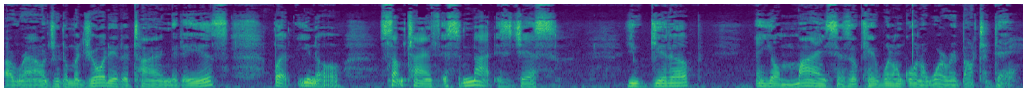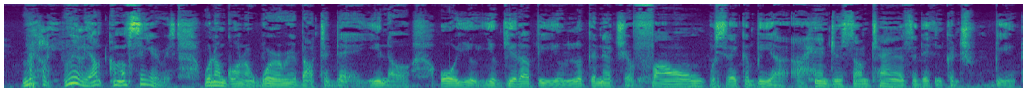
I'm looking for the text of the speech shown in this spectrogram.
around you. The majority of the time it is, but you know, sometimes it's not. It's just you get up and your mind says, okay, what I'm going to worry about today. Really, really, I'm, I'm serious. What I'm going to worry about today, you know, or you, you get up and you're looking at your phone, which they can be a, a hinder sometimes, and they can contribute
